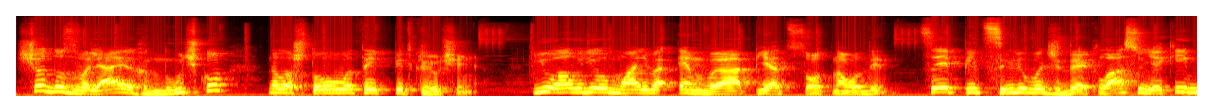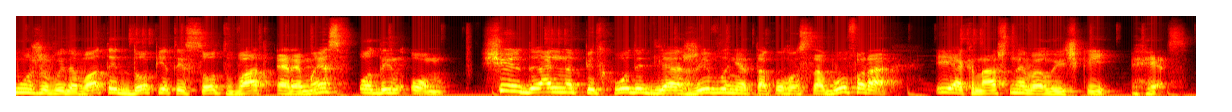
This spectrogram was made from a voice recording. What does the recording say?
що дозволяє гнучко налаштовувати підключення. U-Audio Malva MVA 500 на 1. Це підсилювач D класу, який може видавати до 500 Вт РМС в 1 Ом, що ідеально підходить для живлення такого сабвуфера, як наш невеличкий GES.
